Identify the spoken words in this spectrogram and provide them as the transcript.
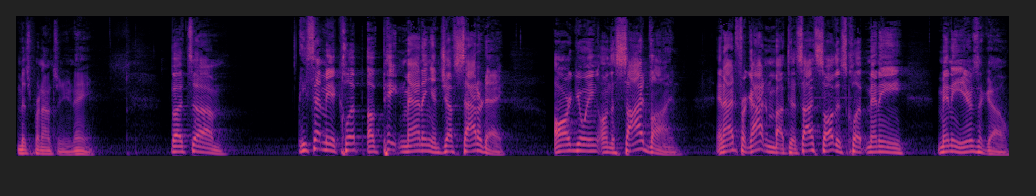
mispronouncing your name. But um, he sent me a clip of Peyton Manning and Jeff Saturday arguing on the sideline. And I'd forgotten about this. I saw this clip many, many years ago.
